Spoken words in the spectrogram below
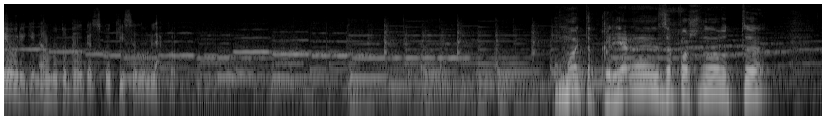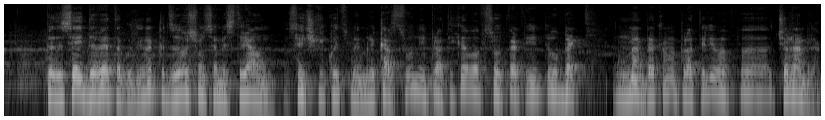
е оригиналното българско кисело мляко. Моята кариера е започнала от 59-та година, като завършвам семестриално. Всички, които сме млекарство, ни пратиха в съответните обекти. Мен бяха ме пратили в Чернен бряг.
